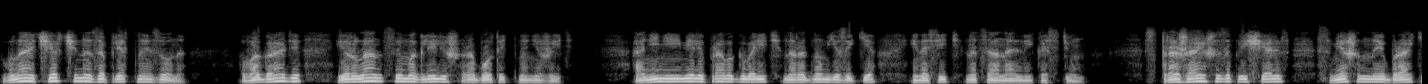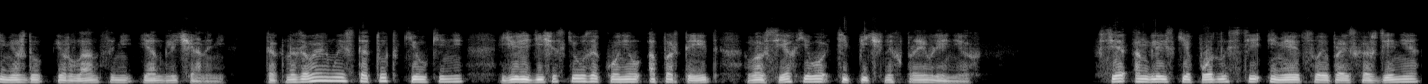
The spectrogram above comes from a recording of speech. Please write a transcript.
была очерчена запретная зона. В ограде ирландцы могли лишь работать, но не жить. Они не имели права говорить на родном языке и носить национальный костюм. Строжайше запрещались смешанные браки между ирландцами и англичанами. Так называемый статут Килкини юридически узаконил апартеид во всех его типичных проявлениях. Все английские подлости имеют свое происхождение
